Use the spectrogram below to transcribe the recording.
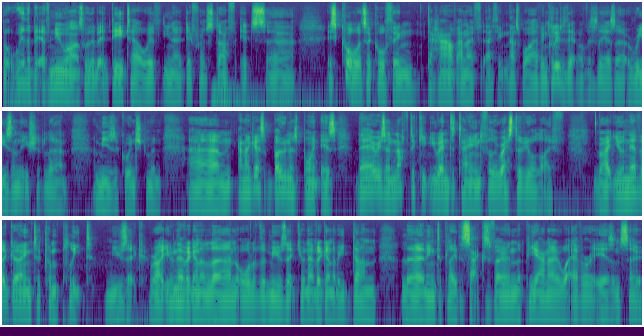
but with a bit of nuance, with a bit of detail, with you know different stuff. It's uh, it's cool. It's a cool thing to have, and I, I think that's why I've included it, obviously, as a reason that you should learn a musical instrument. Um, and I guess bonus point is there is enough to keep you entertained for the rest of your life, right? You're never going to complete music, right? You're never going to learn all of the music. You're never going to be done learning to play the saxophone, the piano, whatever it is. And so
